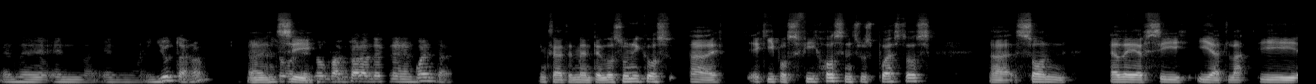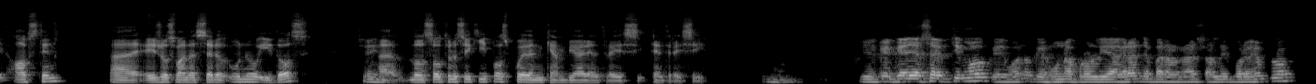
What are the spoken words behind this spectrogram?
en, en, en- Utah, ¿no? O sea, Mm, eso sí. es un factor a tener en cuenta. Exactamente. Los únicos ah, equipos fijos en sus puestos ah, son LAFC y, Atla- y Austin. Ah, ellos van a ser el 1 y 2. Sí. Ah, los otros equipos pueden cambiar entre, sí- entre sí. Mm. Y el que quede séptimo, que bueno, que es una probabilidad grande para el Real Salt Lake, por ejemplo,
